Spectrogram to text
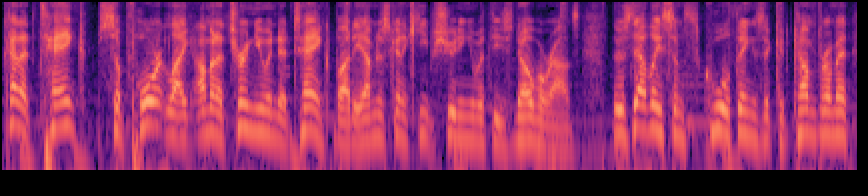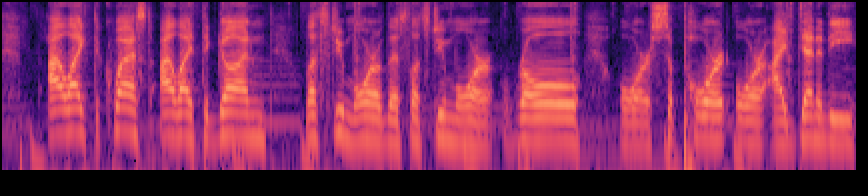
kind of tank support. Like I'm to turn you into tank, buddy. I'm just to keep shooting you with these noble rounds. There's definitely some cool things that could come from it. I like the quest. I like the gun. Let's do more of this. Let's do more role or support or identity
